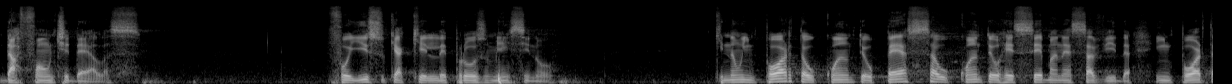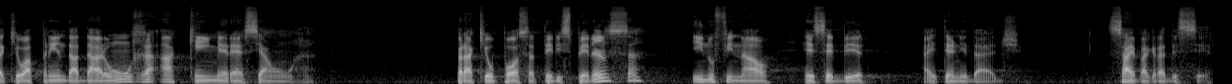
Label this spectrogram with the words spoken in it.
da fonte delas. Foi isso que aquele leproso me ensinou. Que não importa o quanto eu peça, o quanto eu receba nessa vida, importa que eu aprenda a dar honra a quem merece a honra, para que eu possa ter esperança e no final receber a eternidade. Saiba agradecer.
